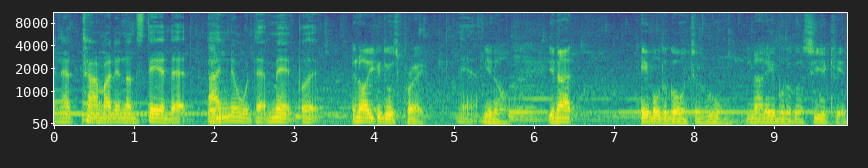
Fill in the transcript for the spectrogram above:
And at the time, I didn't understand that. I knew what that meant, but and all you could do is pray. yeah. You know, you're not able to go into a room. You're not able to go see your kid.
